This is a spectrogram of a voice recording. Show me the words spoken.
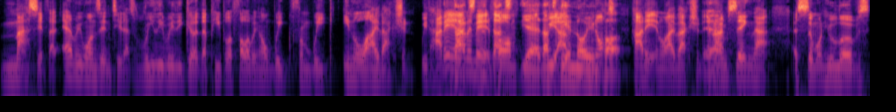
massive that everyone's into that's really, really good that people are following on week from week in live action. We've had it in That's animated that's- form. yeah, that's we the annoying not part. Had it in live action, and I'm saying that as someone who loves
